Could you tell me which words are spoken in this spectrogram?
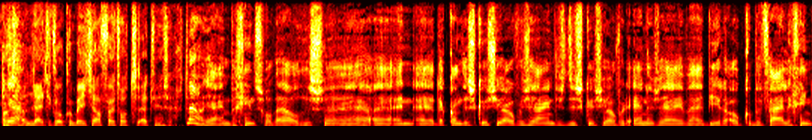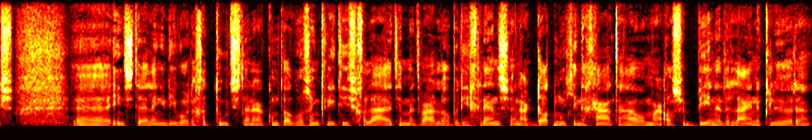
Dat Ja. leid ik ook een beetje af uit wat Edwin zegt. Nou ja, in beginsel wel. Dus, eh, eh, en eh, daar kan discussie over zijn. Dus discussie over de NOC. Wij hebben hier ook beveiligingsinstellingen die worden getoetst. En daar komt ook wel eens een kritisch geluid. En met waar lopen die grenzen? Nou, dat moet je in de gaten houden. Maar als ze binnen de lijnen kleuren,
